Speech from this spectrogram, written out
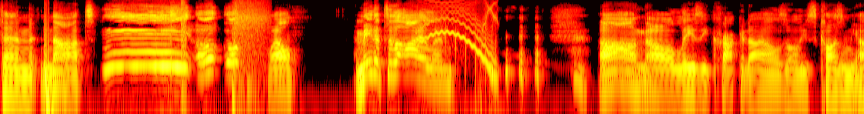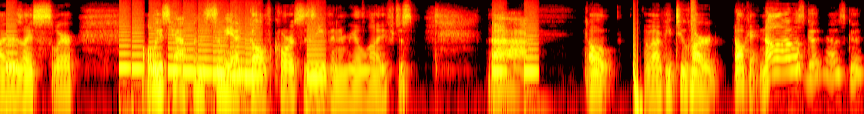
than not. Oh, oh. Well, I made it to the island! oh no, lazy crocodiles always causing me ires, I swear. Always happens to me at golf courses, even in real life. Just, ah. Oh, that might be too hard. Okay, no, that was good, that was good.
